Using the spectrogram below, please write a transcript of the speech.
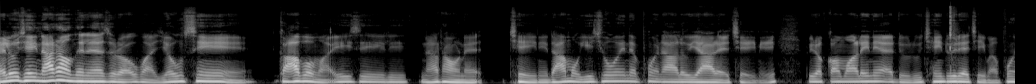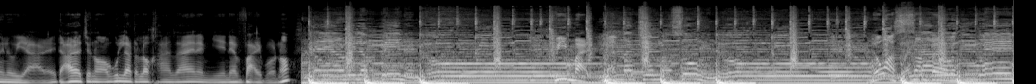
ယ်လိုချိန်နားထောင်သင့်လဲဆိုတော့ဥပမာရုံစင်းကားပေါ်မှာအေးဆေးလေးနားထောင်တဲ့ချိန်နေဒါမှမဟုတ်ရေချိုးရင်းနဲ့ဖွင့်ထားလို့ရတဲ့ချိန်နေပြီးတော့ကောင်မလေးနဲ့အတူတူချိန်တွေးတဲ့ချိန်မှာဖွင့်လို့ရတယ်ဒါကတော့ကျွန်တော်အခုလက်တလောခံစားရတဲ့မြင်တဲ့ vibe ပေါ့နော်ရရရလာမပေးနဲ့လို့ပြီးမှမင်းသားချင်မဆိုးလို့လုံးဝစံ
